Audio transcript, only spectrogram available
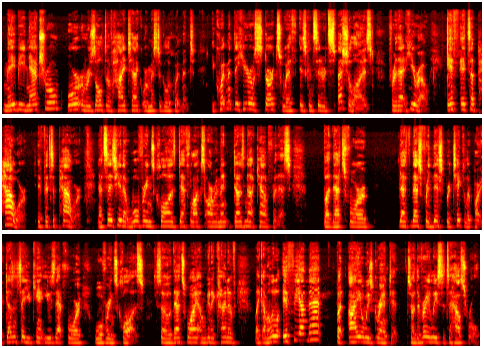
may be natural or a result of high-tech or mystical equipment. Equipment the hero starts with is considered specialized for that hero. If it's a power, if it's a power. Now it says here that Wolverine's claws, Deathlok's armament does not count for this, but that's for that, that's for this particular part. It doesn't say you can't use that for Wolverine's claws. So that's why I'm going to kind of, like, I'm a little iffy on that, but I always grant it. So at the very least, it's a house rule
